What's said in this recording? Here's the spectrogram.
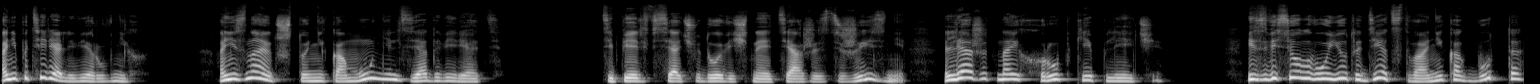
Они потеряли веру в них. Они знают, что никому нельзя доверять. Теперь вся чудовищная тяжесть жизни ляжет на их хрупкие плечи. Из веселого уюта детства они как будто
